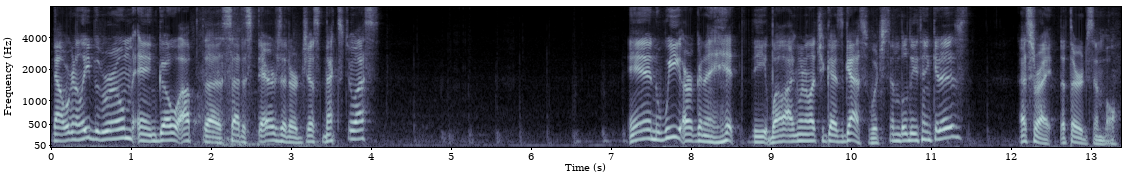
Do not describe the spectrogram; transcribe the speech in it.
Now we're to leave the room and go up the set of stairs that are just next to us. And we are to hit the, well, I'm to let you guys guess. Which symbol do you think it is? That's right, the third symbol.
